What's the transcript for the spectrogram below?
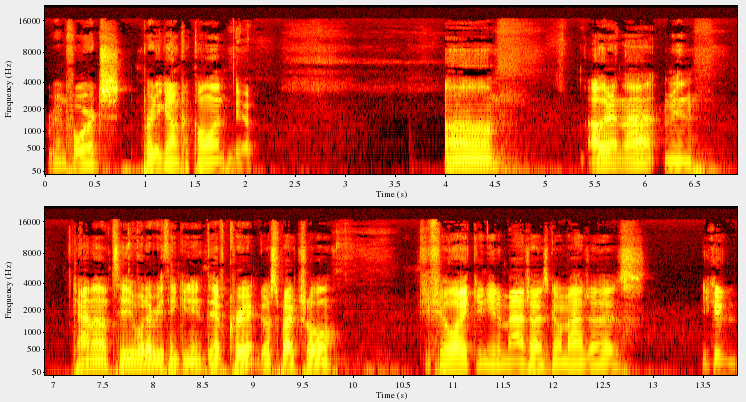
Rune Forge, pretty good on Cu Chulainn. Yep. Um, other than that, I mean, kind of up to you. Whatever you think you need. They have crit. Go spectral. If you feel like you need a Magi's, go Magi's. You could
